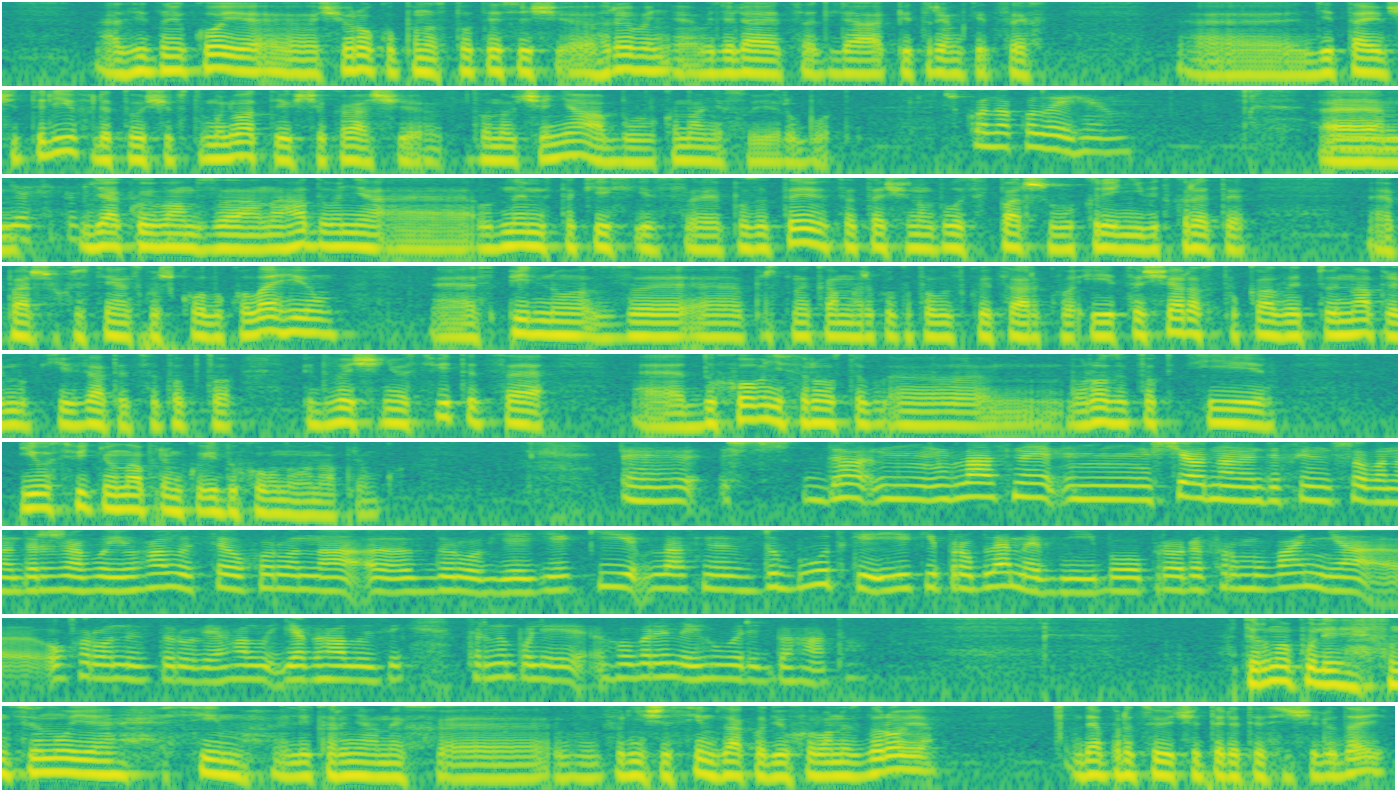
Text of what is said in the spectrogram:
е, згідно якої е, щороку понад 100 тисяч гривень виділяється для підтримки цих дітей і вчителів, для того, щоб стимулювати їх ще краще до навчання або виконання своєї роботи. Школа колегіум. Е, Дякую вам за нагадування. Одним з таких із позитивів це те, що нам вдалося вперше в Україні відкрити першу християнську школу колегіум спільно з е, представниками Греко-католицької церкви. І це ще раз показує той напрямок, який взяти. Це тобто підвищення освіти, це е, духовність, е, розвиток і, і освітнього напрямку, і духовного напрямку. Е, власне, ще одна недофінансована державою галузь це охорона е, здоров'я. Які власне здобутки і які проблеми в ній? Бо про реформування е, охорони здоров'я як галузі в Тернополі говорили і говорять багато. В Тернополі функціонує сім лікарняних, верніше, сім закладів охорони здоров'я, де працює 4 тисячі людей.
